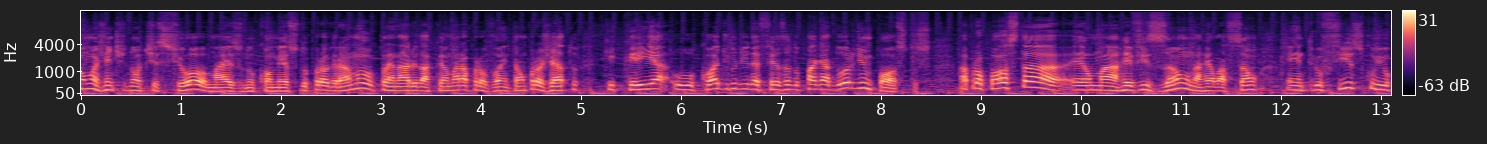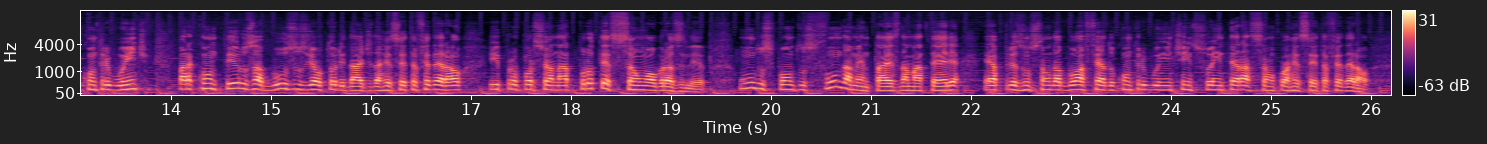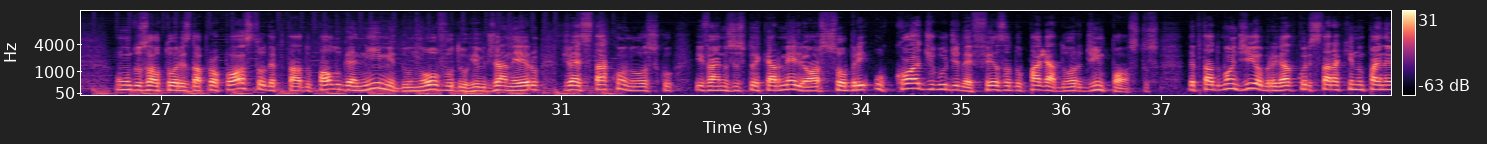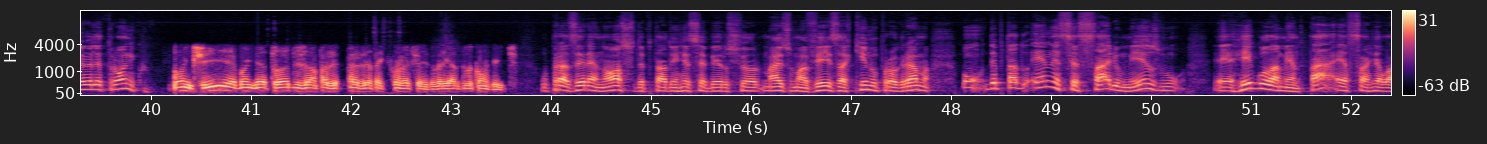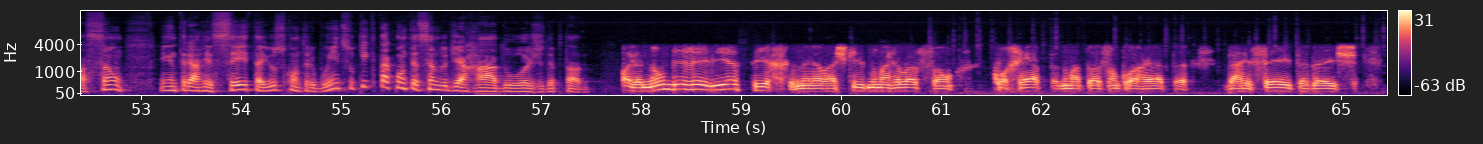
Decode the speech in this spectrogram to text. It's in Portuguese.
como a gente noticiou mais no começo do programa, o plenário da Câmara aprovou então um projeto que cria o Código de Defesa do Pagador de Impostos. A proposta é uma revisão na relação entre o fisco e o contribuinte para conter os abusos de autoridade da Receita Federal e proporcionar proteção ao brasileiro. Um dos pontos fundamentais da matéria é a presunção da boa-fé do contribuinte em sua interação com a Receita Federal. Um dos autores da proposta, o deputado Paulo Ganime, do Novo do Rio de Janeiro, já está conosco e vai nos explicar melhor sobre o Código de Defesa do Pagador de Impostos. Deputado, bom dia, obrigado por estar aqui no painel eletrônico. Bom dia, bom dia a todos, é um prazer estar aqui com vocês, obrigado pelo convite. O prazer é nosso, deputado, em receber o senhor mais uma vez aqui no programa. Bom, deputado, é necessário mesmo é, regulamentar essa relação entre a Receita e os contribuintes? O que está acontecendo de errado hoje, deputado? Olha, não deveria ser, né? Eu acho que numa relação correta, numa atuação correta da Receita, das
